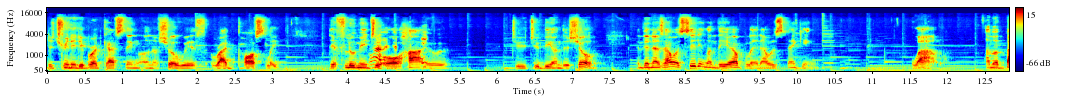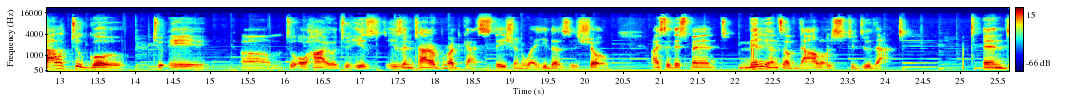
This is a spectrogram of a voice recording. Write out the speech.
the trinity broadcasting on a show with rod parsley they flew me to ohio to to be on the show. And then as i was sitting on the airplane i was thinking wow I'm about to go to a um, to Ohio to his his entire broadcast station where he does his show. I said they spent millions of dollars to do that, and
